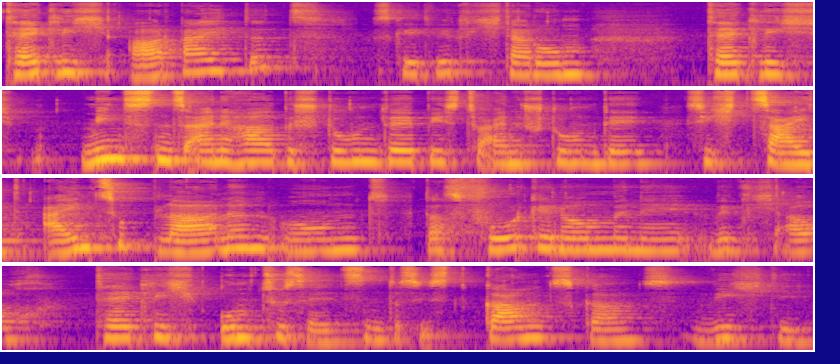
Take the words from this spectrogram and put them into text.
täglich arbeitet. Es geht wirklich darum, täglich mindestens eine halbe Stunde bis zu einer Stunde sich Zeit einzuplanen und das Vorgenommene wirklich auch täglich umzusetzen. Das ist ganz, ganz wichtig.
